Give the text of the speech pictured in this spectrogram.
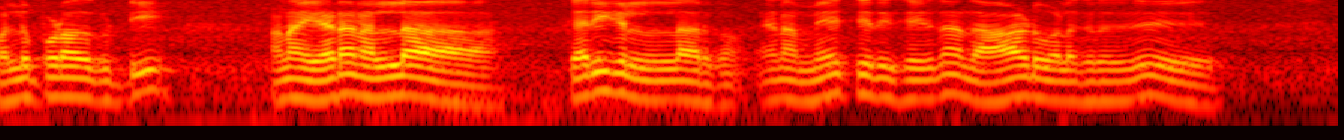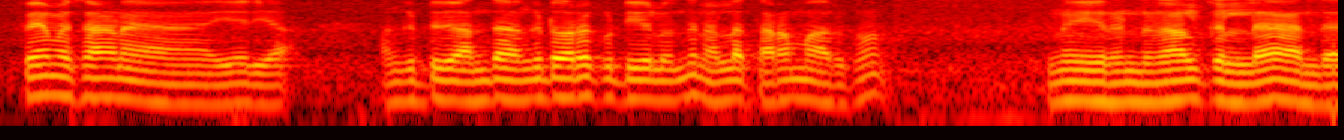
பல்லு போடாத குட்டி. ஆனால் இடம் நல்லா கறிகள் நல்லா இருக்கும். ஏன்னா மேச்சேரி சைடு தான் அந்த ஆடு வளர்க்குறது ஃபேமஸான ஏரியா அங்கிட்டு அந்த அங்கிட்டு வர குட்டிகள் வந்து நல்ல தரமாக இருக்கும். இன்னும் ரெண்டு நாட்களில் அந்த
